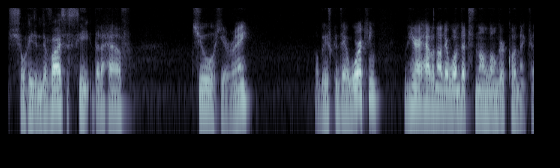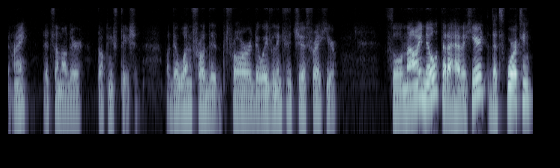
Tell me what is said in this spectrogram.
show hidden devices, see that I have two here, right? So basically they're working. And here I have another one that's no longer connected, right? That's another docking station. But the one for the, for the Wavlink is just right here. So now I know that I have it here, that's working.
